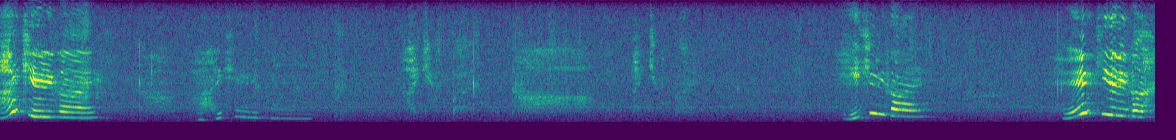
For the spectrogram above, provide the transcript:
Hi, cutie pie. Hi, cutie pie. Hi, cutie pie. Hey, cutie pie. Hey, cutie pie.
